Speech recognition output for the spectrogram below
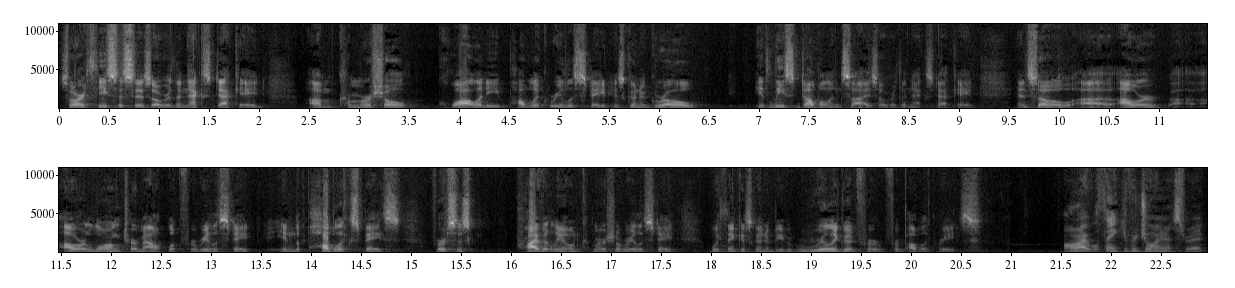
So, our thesis is over the next decade, um, commercial quality public real estate is going to grow at least double in size over the next decade. And so, uh, our, uh, our long term outlook for real estate in the public space versus privately owned commercial real estate, we think is going to be really good for, for public REITs. All right, well, thank you for joining us, Rick.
